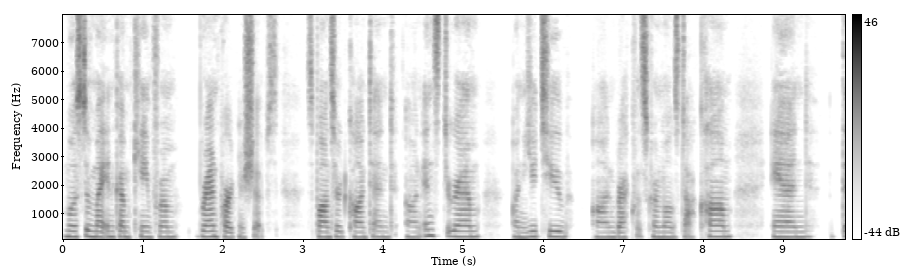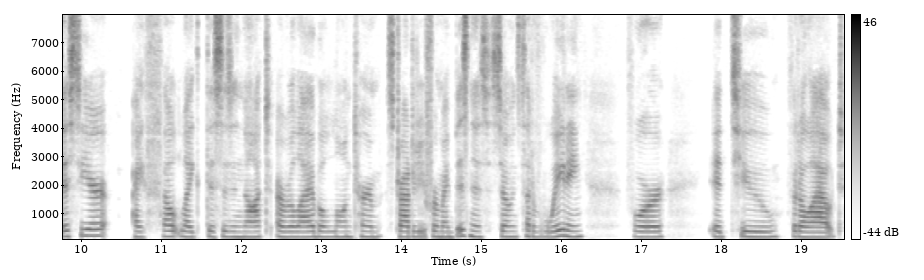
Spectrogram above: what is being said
most of my income came from brand partnerships, sponsored content on Instagram, on YouTube, on breakfastcriminals.com. And this year, I felt like this is not a reliable long term strategy for my business. So instead of waiting for it to fiddle out,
